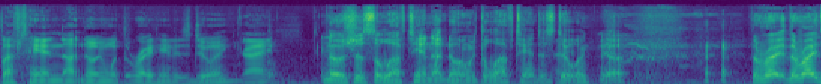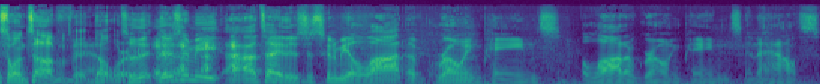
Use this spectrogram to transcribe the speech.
Left hand not knowing what the right hand is doing. Right. No, it's just the left hand not knowing what the left hand is doing. Yeah. the right, the right's on top of it. Don't worry. So th- there's gonna be, I- I'll tell you, there's just gonna be a lot of growing pains, a lot of growing pains in the House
